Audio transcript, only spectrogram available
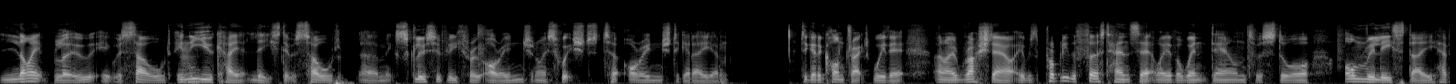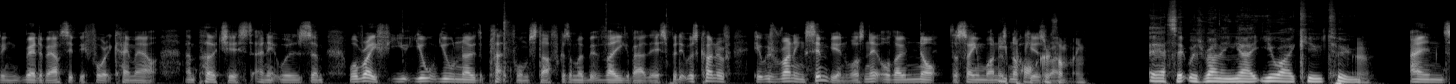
light blue. It was sold in the UK at least. It was sold um, exclusively through Orange, and I switched to Orange to get a um, to get a contract with it, and I rushed out. It was probably the first handset I ever went down to a store on release day, having read about it before it came out, and purchased. And it was um, well, Rafe, you you'll, you'll know the platform stuff because I'm a bit vague about this, but it was kind of it was running Symbian, wasn't it? Although not the same one as EPOC Nokia's or run. something. Yes, it was running uh, UIQ2. Oh. and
